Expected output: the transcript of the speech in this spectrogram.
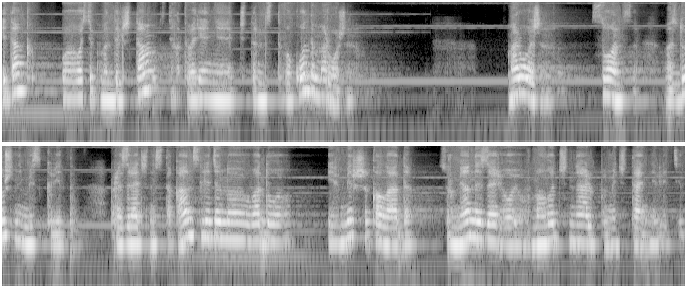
Итак, Осип Мандельштам, стихотворение 14 года «Мороженое». Мороженое, солнце, воздушный бисквит, прозрачный стакан с ледяной водой и в мир шоколада с румяной зарею в молочные Альпы мечтание летит.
